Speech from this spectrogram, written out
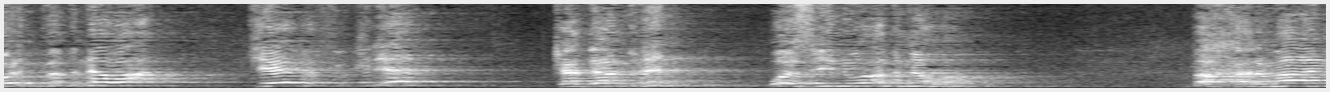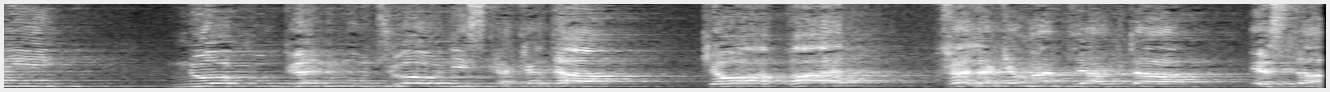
ورد ببنەوە تێ بفکرێن کە دەمرن و زین و ئەبنەوە بە خەرمانی نۆک و گەن و جۆ و نیسکەکەدا کوا پار خەلەکەمان تیاکتا ئێستا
